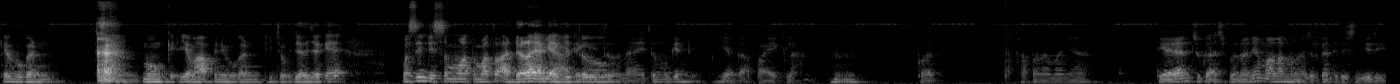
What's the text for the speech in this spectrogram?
kayak bukan mungkin ya maaf ini bukan di Jogja aja kayak mesti di semua tempat tuh ada lah yang Iya, kayak ada gitu, nah itu mungkin ya nggak baik lah Mm-mm. buat apa namanya dia kan juga sebenarnya malah menghancurkan diri sendiri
